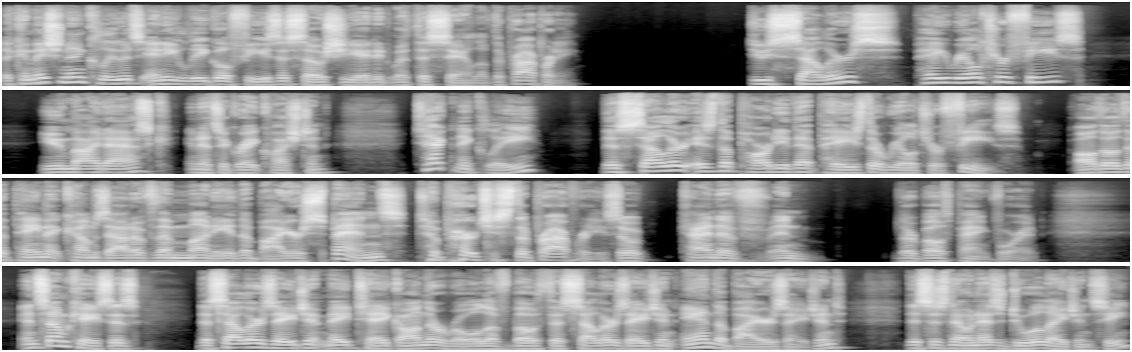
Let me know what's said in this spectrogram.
The commission includes any legal fees associated with the sale of the property. Do sellers pay realtor fees? You might ask, and it's a great question. Technically, the seller is the party that pays the realtor fees, although the payment comes out of the money the buyer spends to purchase the property. So, kind of, and they're both paying for it. In some cases, the seller's agent may take on the role of both the seller's agent and the buyer's agent. This is known as dual agency,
